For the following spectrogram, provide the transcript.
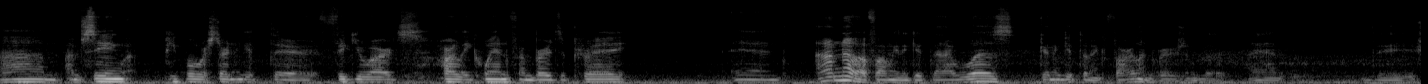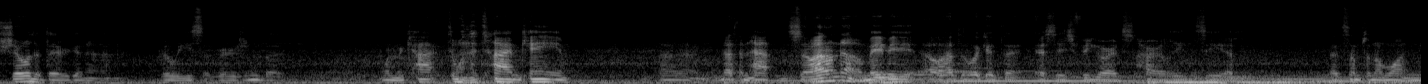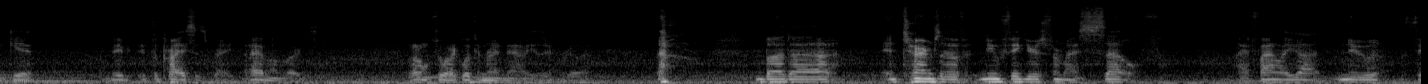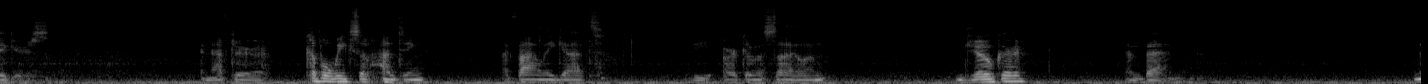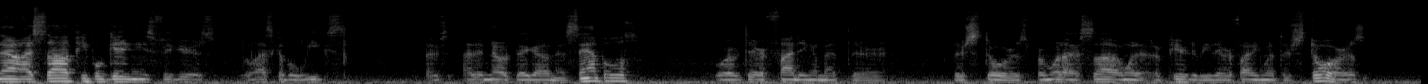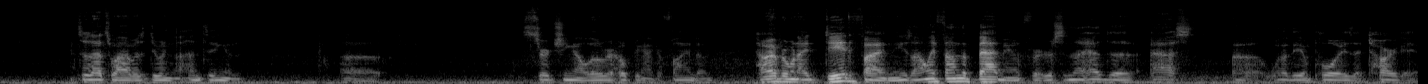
Um, I'm seeing people are starting to get their Figuarts. Harley Quinn from Birds of Prey, and I don't know if I'm gonna get that. I was gonna get the McFarlane version, but and they showed that they were gonna release a version, but when the when the time came, uh, nothing happened. So I don't know. Maybe I'll have to look at the SH Figuarts Harley and see if that's something I'm wanting to get. Maybe if the price is right. I haven't looked. I don't feel like looking right now either, really. But uh, in terms of new figures for myself, I finally got new figures. And after a couple weeks of hunting, I finally got the Arkham Asylum Joker and Batman. Now, I saw people getting these figures the last couple weeks. I, I didn't know if they got them as samples or if they were finding them at their their stores. From what I saw and what it appeared to be, they were finding them at their stores. So that's why I was doing the hunting and uh, searching all over, hoping I could find them. However, when I did find these, I only found the Batman first, and I had to ask uh, one of the employees at Target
